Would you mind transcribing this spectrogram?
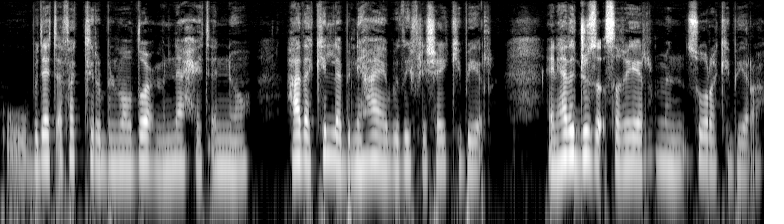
وبدأت أفكر بالموضوع من ناحية إنه هذا كله بالنهاية بيضيف لي شيء كبير. يعني هذا جزء صغير من صورة كبيرة.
